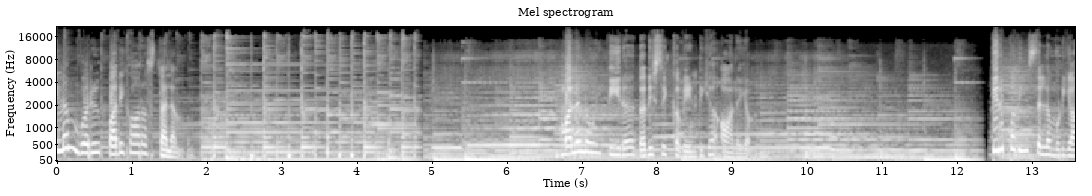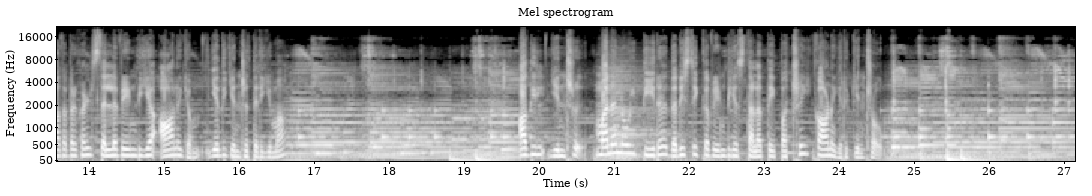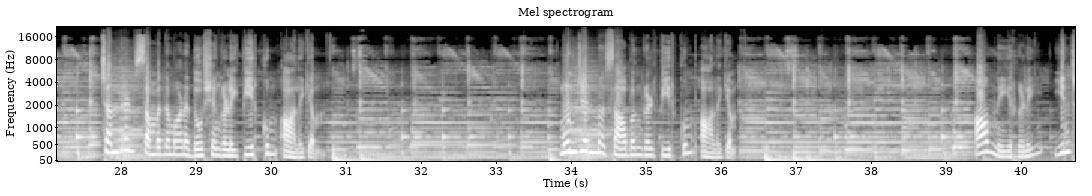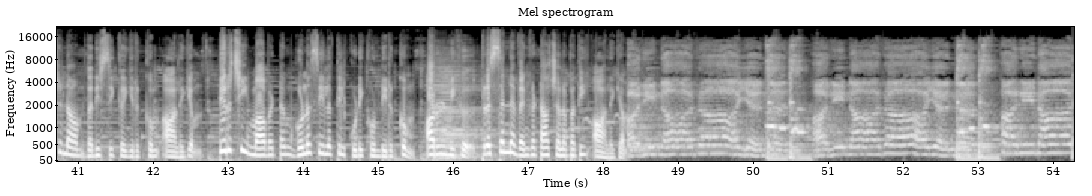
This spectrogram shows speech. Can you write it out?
தினம் ஒரு பரிகார ஸ்தலம். மனநோய் தீர தரிசிக்க வேண்டிய ஆலயம். திருப்பதி செல்ல முடியாதவர்கள் செல்ல வேண்டிய ஆலயம் எது என்று தெரியுமா? அதில் இன்று மனநோய் தீர தரிசிக்க வேண்டிய ஸ்தலத்தை பற்றி காண இருக்கின்றோம். சந்திரன் சம்பந்தமான தோஷங்களை தீர்க்கும் ஆலயம். முன்ஜென்ம சாபங்கள் தீர்க்கும் ஆலயம். ஆம் நேயர்களே இன்று நாம் தரிசிக்க இருக்கும் ஆலயம் திருச்சி மாவட்டம் குணசீலத்தில் குடிக்கொண்டிருக்கும் அருள்மிகு பிரசன்ன வெங்கடாச்சலபதி ஆலயம். ஹரிநாராயண ஹரிநாராயண ஹரிநாராயண.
